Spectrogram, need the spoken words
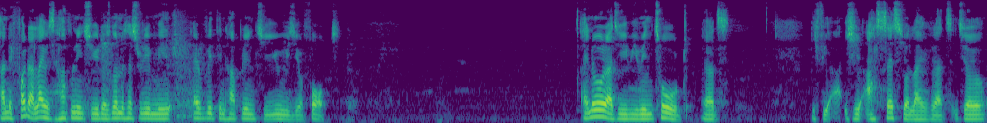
And the fact that life is happening to you does not necessarily mean everything happening to you is your fault. I know that you've been told that if you if you assess your life, that it's your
